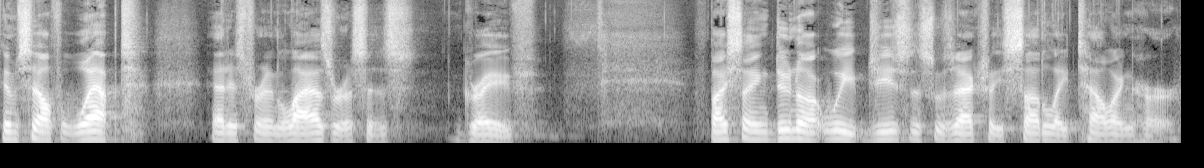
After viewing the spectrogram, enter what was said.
himself wept at his friend Lazarus's grave. By saying, Do not weep, Jesus was actually subtly telling her,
